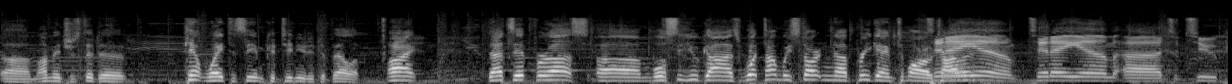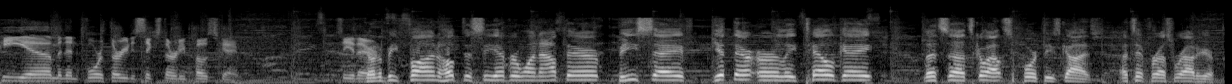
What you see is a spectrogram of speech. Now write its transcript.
um, I'm interested to can't wait to see him continue to develop. All right. That's it for us. Um, we'll see you guys. What time we starting uh, pregame tomorrow, 10 a.m. 10 a.m. Uh, to 2 p.m. and then 4:30 to 6:30 post game. See you there. Going to be fun. Hope to see everyone out there. Be safe. Get there early. Tailgate. Let's uh, let's go out and support these guys. That's it for us. We're out of here.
